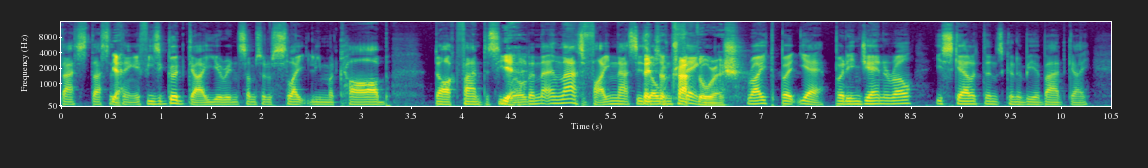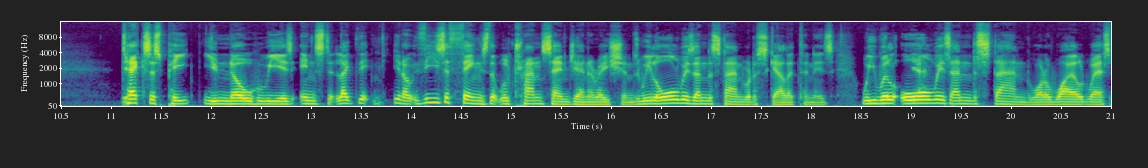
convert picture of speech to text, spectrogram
That's that's the Yeah. thing. If he's a good guy, you're in some sort of slightly macabre, dark fantasy Yeah. world, and and that's fine. That's his Bits own thing, right? But yeah, but in general, your skeleton's going to be a bad guy. Texas Pete, you know who he is instant. Like the, you know, these are things that will transcend generations. We'll always understand what a skeleton is. We will Yeah. always understand what a Wild West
